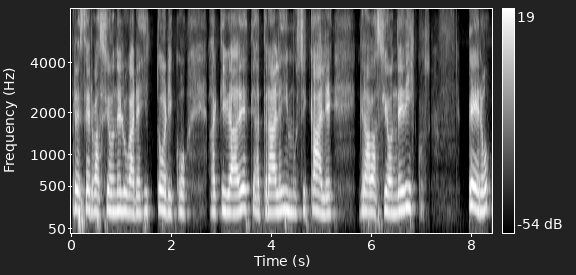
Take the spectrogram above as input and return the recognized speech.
preservación de lugares históricos, actividades teatrales y musicales, grabación de discos pero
